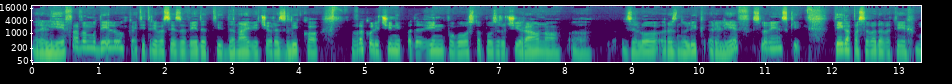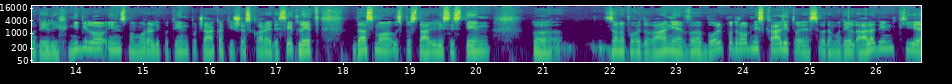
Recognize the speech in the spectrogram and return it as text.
reljefa v modelu, kajti treba se zavedati, da največjo razliko v količini padavin pogosto povzroči ravno uh, zelo raznolik relief slovenski. Tega pa seveda v teh modelih ni bilo in smo morali potem počakati še skoraj deset let, da smo vzpostavili sistem. Uh, Za napovedovanje v bolj podrobni skali, to je seveda model Aladin, ki je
